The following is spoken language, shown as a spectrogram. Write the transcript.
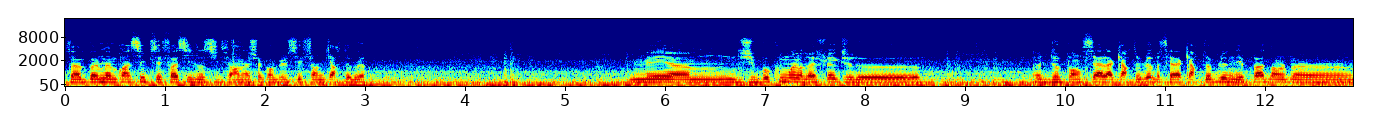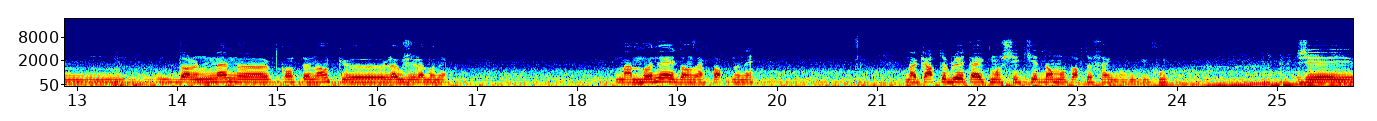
c'est un peu le même principe, c'est facile aussi de faire un achat compulsif sur une carte bleue. Mais euh, j'ai beaucoup moins le réflexe de, de penser à la carte bleue parce que la carte bleue n'est pas dans le, euh, dans le même contenant que là où j'ai la monnaie. Ma monnaie est dans un porte-monnaie. Ma carte bleue est avec mon chéquier dans mon portefeuille. Donc du coup, j'ai,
